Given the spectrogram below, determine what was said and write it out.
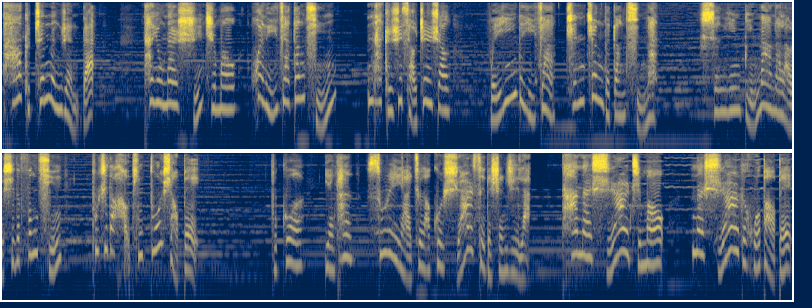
她可真能忍的，她用那十只猫换了一架钢琴。那可是小镇上唯一的一架真正的钢琴呢，声音比娜娜老师的风琴不知道好听多少倍。不过，眼看苏瑞亚就要过十二岁的生日了，她那十二只猫，那十二个活宝贝，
